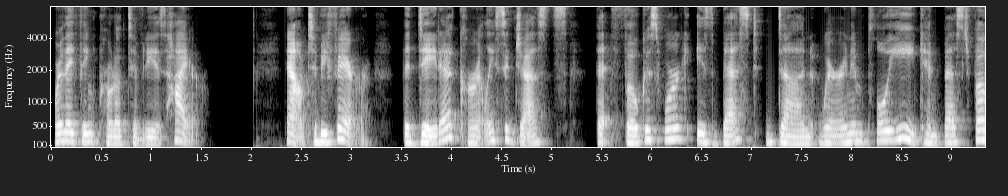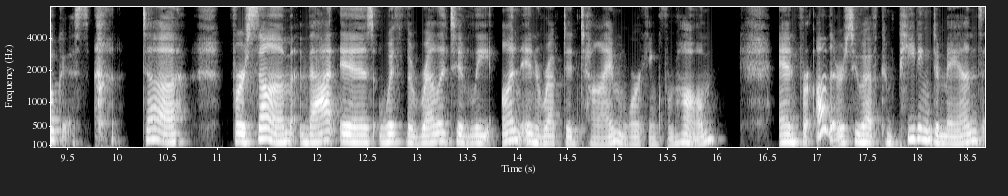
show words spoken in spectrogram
where they think productivity is higher. Now, to be fair, the data currently suggests that focus work is best done where an employee can best focus. Duh. For some, that is with the relatively uninterrupted time working from home. And for others who have competing demands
